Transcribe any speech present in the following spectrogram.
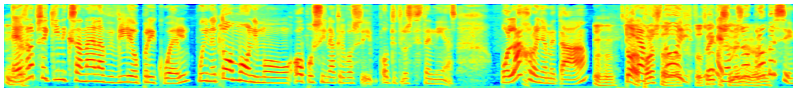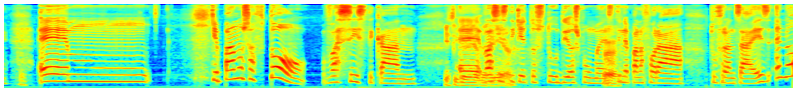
Ναι. Έγραψε εκείνη ξανά ένα βιβλίο prequel που είναι το ομώνυμο όπως είναι ακριβώς η- ο τίτλος της ταινίας. Πολλά χρόνια μετά. Μμμ. Τώρα, και πρόσφατα αυτό αυτό, είναι- το ναι, 20 ναι, νομίζω είναι, ναι. πρόπερση. Ε, μ, και πάνω σε αυτό βασίστηκαν Για την καινούργια ε, ταινία. βασίστηκε το στούντιο, ας πούμε, Ε. στην επαναφορά του franchise. Ενώ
